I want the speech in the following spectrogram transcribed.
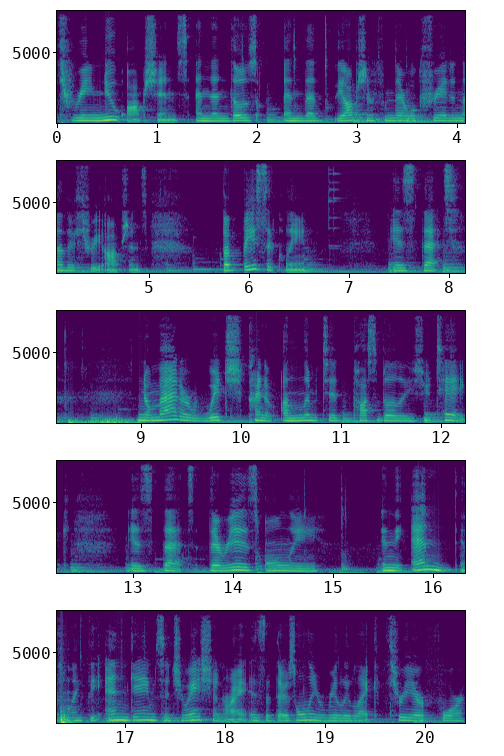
three new options, and then those, and then the option from there will create another three options. But basically, is that no matter which kind of unlimited possibilities you take, is that there is only in the end like the end game situation right is that there's only really like three or four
